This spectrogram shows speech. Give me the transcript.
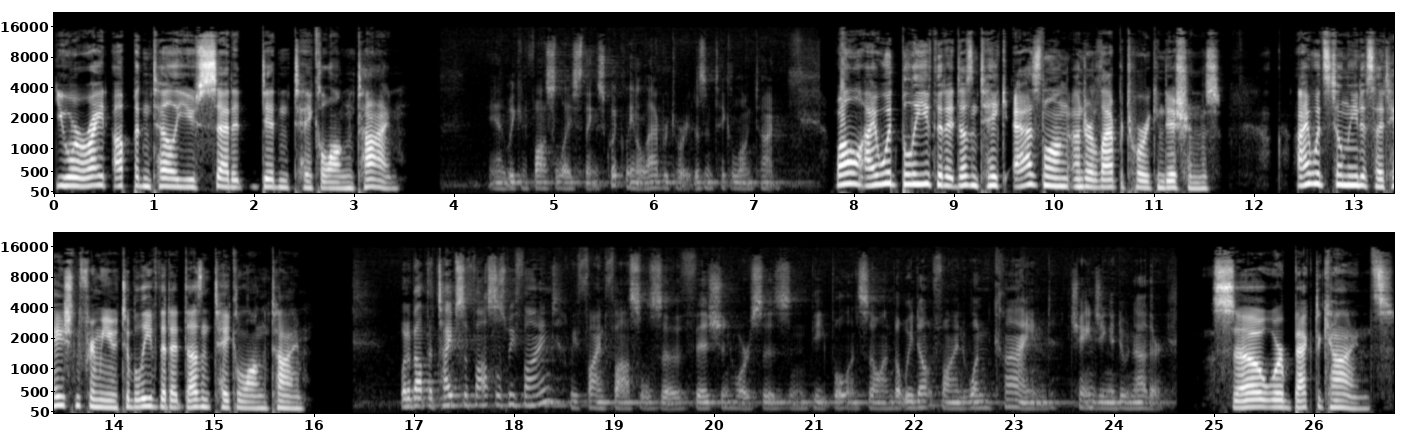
You were right up until you said it didn't take a long time. And we can fossilize things quickly in a laboratory. It doesn't take a long time. Well, I would believe that it doesn't take as long under laboratory conditions. I would still need a citation from you to believe that it doesn't take a long time. What about the types of fossils we find? We find fossils of fish and horses and people and so on, but we don't find one kind changing into another. So we're back to kinds.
